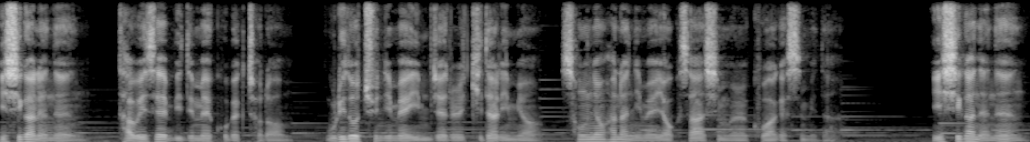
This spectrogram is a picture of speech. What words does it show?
이 시간에는 다윗의 믿음의 고백처럼 우리도 주님의 임재를 기다리며 성령 하나님의 역사하심을 구하겠습니다. 이 시간에는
